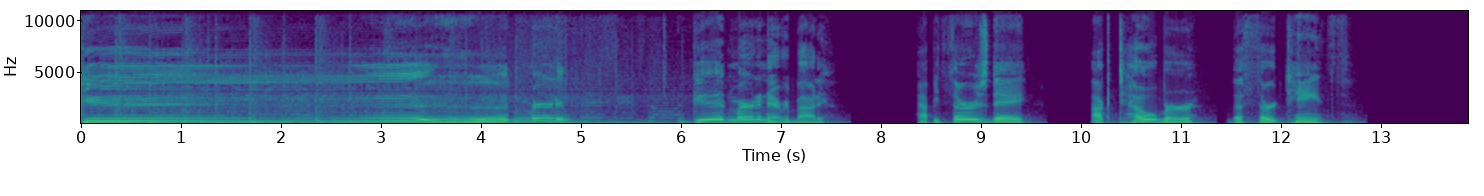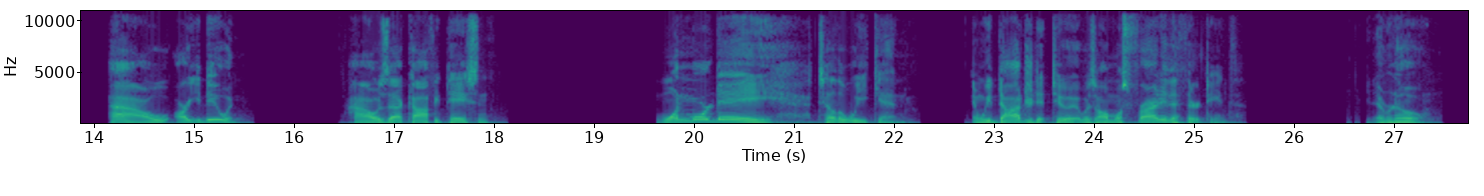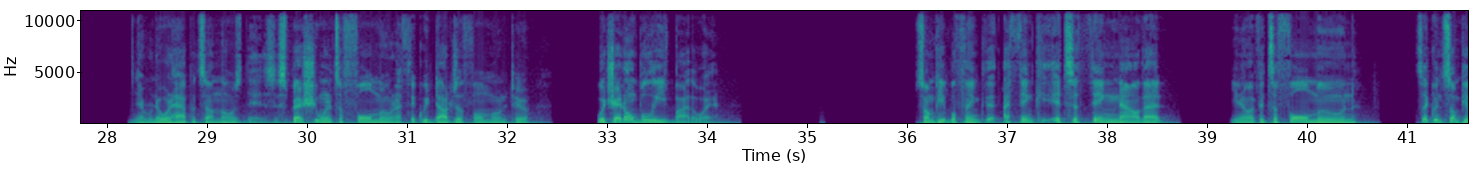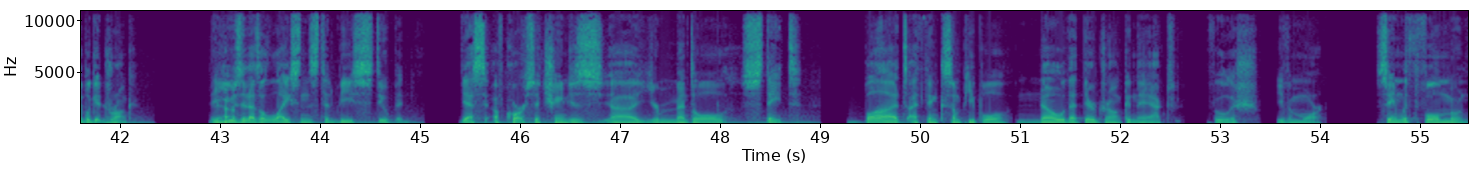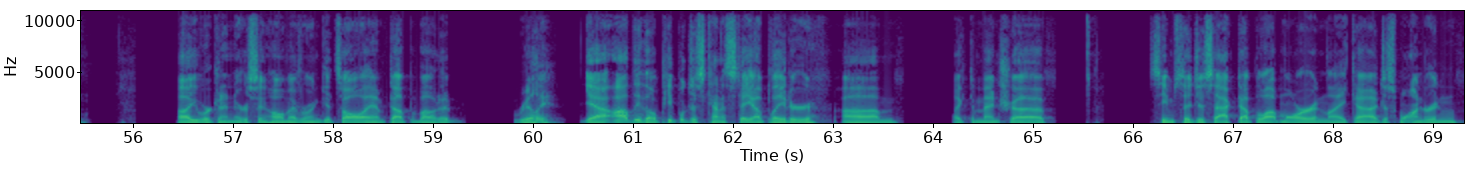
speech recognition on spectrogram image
Good morning. Good morning, everybody. Happy Thursday, October the 13th. How are you doing? How is that coffee tasting? One more day till the weekend. And we dodged it too. It was almost Friday the 13th. You never know. Never know what happens on those days, especially when it's a full moon. I think we dodged the full moon too, which I don't believe, by the way. Some people think that I think it's a thing now that, you know, if it's a full moon, it's like when some people get drunk. They Yeah. use it as a license to be stupid. Yes, of course, it changes uh, your mental state. But I think some people know that they're drunk and they act foolish even more. Same with full moon. Oh, you work in a nursing home, everyone gets all amped up about it. Really? Yeah, oddly though, people just kind of stay up later. Um, like dementia seems to just act up a lot more and like uh, just wandering.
